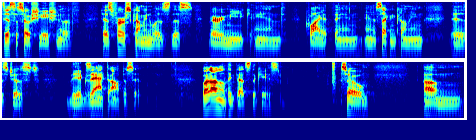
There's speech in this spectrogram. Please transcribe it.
disassociation of his first coming was this very meek and quiet thing, and his second coming is just the exact opposite. But I don't think that's the case. So, um,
